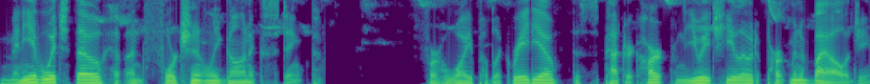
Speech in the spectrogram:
many of which, though, have unfortunately gone extinct. For Hawaii Public Radio, this is Patrick Hart from the UH Hilo Department of Biology.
